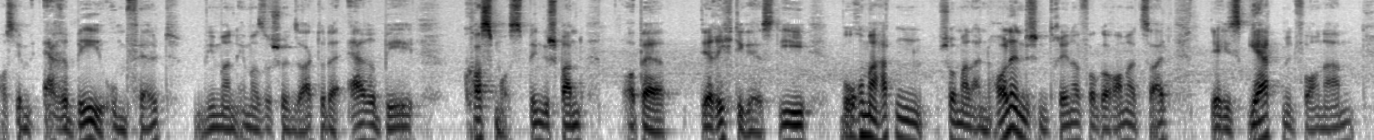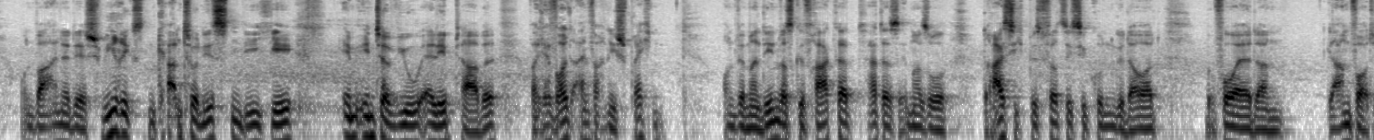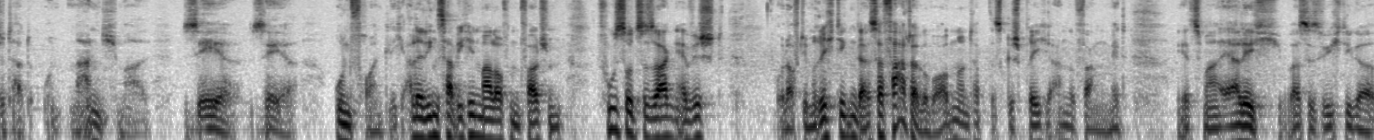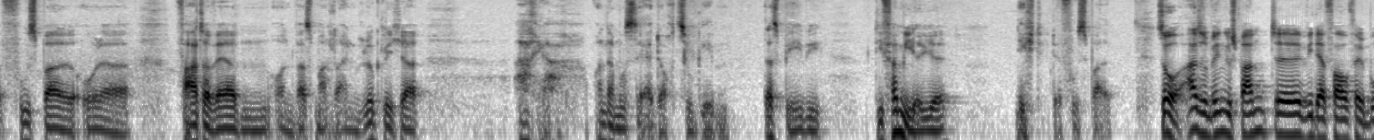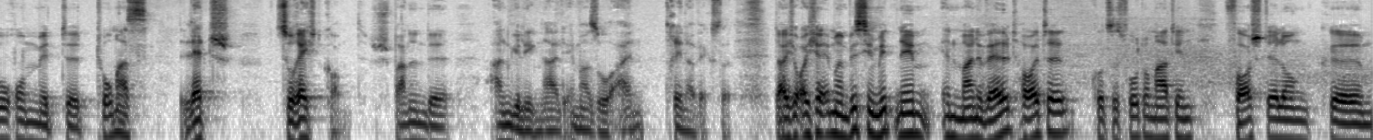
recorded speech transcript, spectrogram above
aus dem RB-Umfeld, wie man immer so schön sagt, oder RB Kosmos. Bin gespannt, ob er der Richtige ist. Die Bochumer hatten schon mal einen holländischen Trainer vor geraumer Zeit, der hieß Gerd mit Vornamen und war einer der schwierigsten Kantonisten, die ich je im Interview erlebt habe, weil der wollte einfach nicht sprechen. Und wenn man den was gefragt hat, hat das immer so 30 bis 40 Sekunden gedauert, bevor er dann geantwortet hat. Und manchmal sehr, sehr unfreundlich. Allerdings habe ich ihn mal auf dem falschen Fuß sozusagen erwischt oder auf dem richtigen. Da ist er Vater geworden und habe das Gespräch angefangen mit, jetzt mal ehrlich, was ist wichtiger, Fußball oder Vater werden und was macht einen glücklicher? Ach ja, und da musste er doch zugeben, das Baby, die Familie, nicht der Fußball. So, also bin gespannt, äh, wie der VfL Bochum mit äh, Thomas Letsch zurechtkommt spannende Angelegenheit, immer so ein Trainerwechsel. Da ich euch ja immer ein bisschen mitnehme in meine Welt, heute, kurzes Foto Martin, Vorstellung äh,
